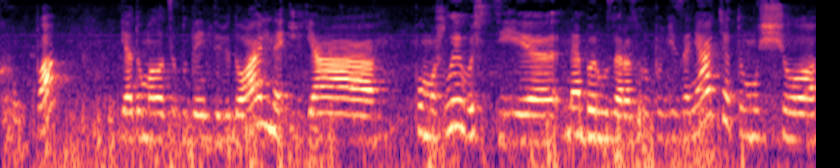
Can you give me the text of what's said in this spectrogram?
група. Я думала, це буде індивідуальне, і я по можливості не беру зараз групові заняття, тому що,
